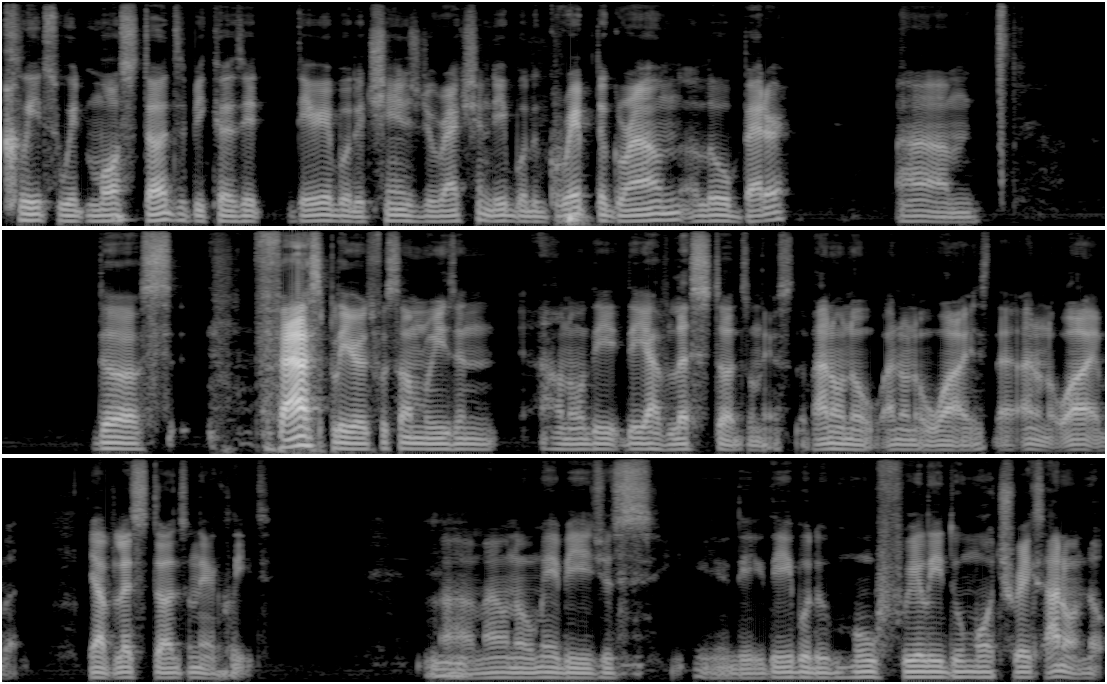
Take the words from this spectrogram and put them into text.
cleats with more studs because it they're able to change direction. They're able to grip the ground a little better. Um, the s- fast players, for some reason, I don't know. They they have less studs on their stuff. I don't know. I don't know why is that. I don't know why, but they have less studs on their cleats. Mm-hmm. Um, I don't know. Maybe just you know, they they able to move freely, do more tricks. I don't know.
